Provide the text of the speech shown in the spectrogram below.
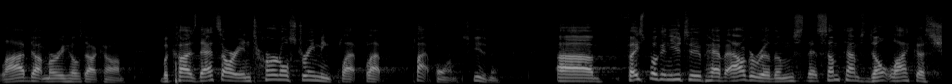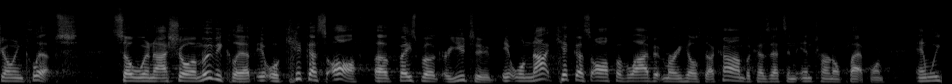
Live.murrayhills.com because that's our internal streaming plat- plat- platform. Excuse me. Uh, Facebook and YouTube have algorithms that sometimes don't like us showing clips. So when I show a movie clip, it will kick us off of Facebook or YouTube. It will not kick us off of live at murrayhills.com because that's an internal platform. And we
